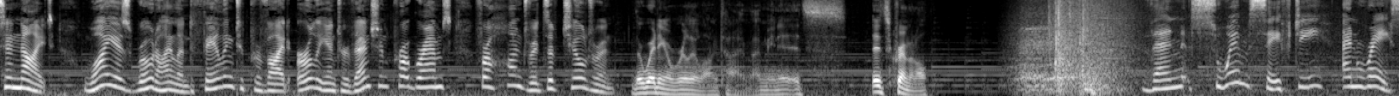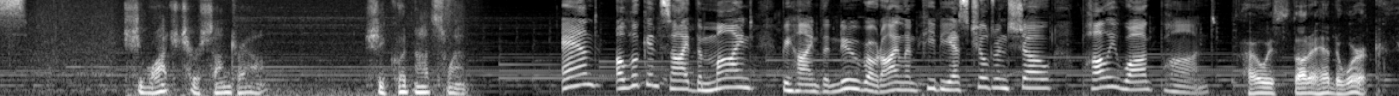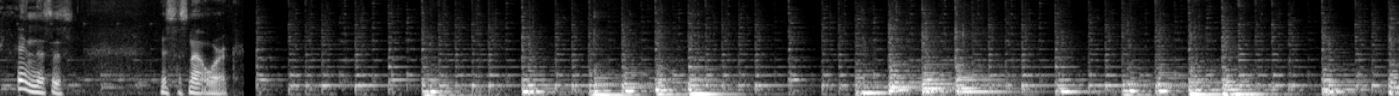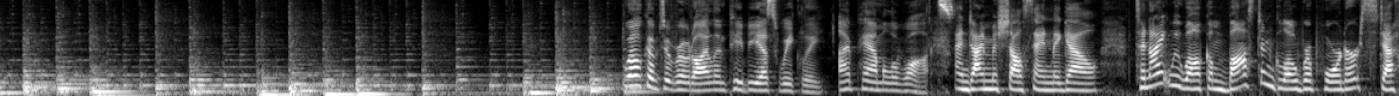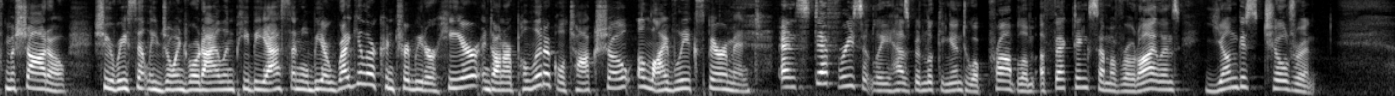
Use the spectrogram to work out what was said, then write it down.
Tonight, why is Rhode Island failing to provide early intervention programs for hundreds of children? They're waiting a really long time. I mean, it's it's criminal. Then swim safety and race. She watched her son drown. She could not swim. And a look inside the mind behind the new Rhode Island PBS children's show, Pollywog Pond. I always thought I had to work, and this is this does not work. Welcome to Rhode Island PBS Weekly. I'm Pamela Watts. And I'm Michelle San Miguel. Tonight we welcome Boston Globe reporter Steph Machado. She recently joined Rhode Island PBS and will be a regular contributor here and on our political talk show, A Lively Experiment. And Steph recently has been looking into a problem affecting some of Rhode Island's youngest children.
